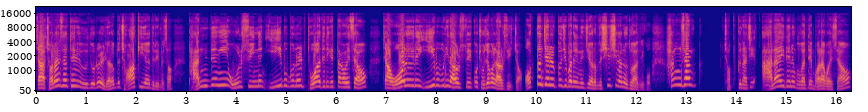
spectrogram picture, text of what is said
자, 전환사태의 의도를 여러분들 정확히 이어드리면서 반등이 올 수 있는 이 부분을 도와드리겠다고 했어요. 자, 월요일에 이 부분이 나올 수도 있고 조정을 나올 수 있죠. 어떤 재를 끄집어내는지 여러분들 실시간으로 도와드리고 항상 접근하지 않아야 되는 구간대 뭐라고 했어요?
